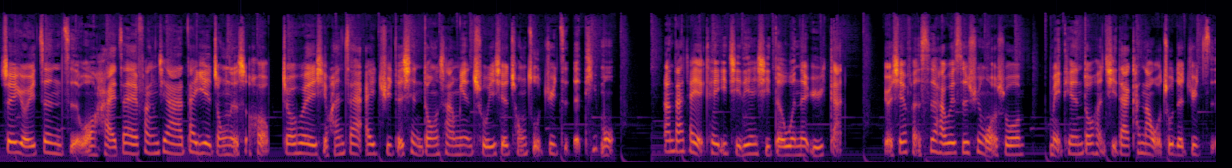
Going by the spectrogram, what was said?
所以有一阵子，我还在放假待业中的时候，就会喜欢在 IG 的限动上面出一些重组句子的题目，让大家也可以一起练习德文的语感。有些粉丝还会私讯我说，每天都很期待看到我出的句子，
